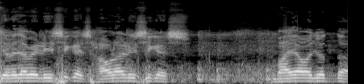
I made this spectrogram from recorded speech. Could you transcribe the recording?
যেটা যাবে ঋষিকেশ, হাওড়া ঋষিকেশ, ভায়া অযোধ্যা।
